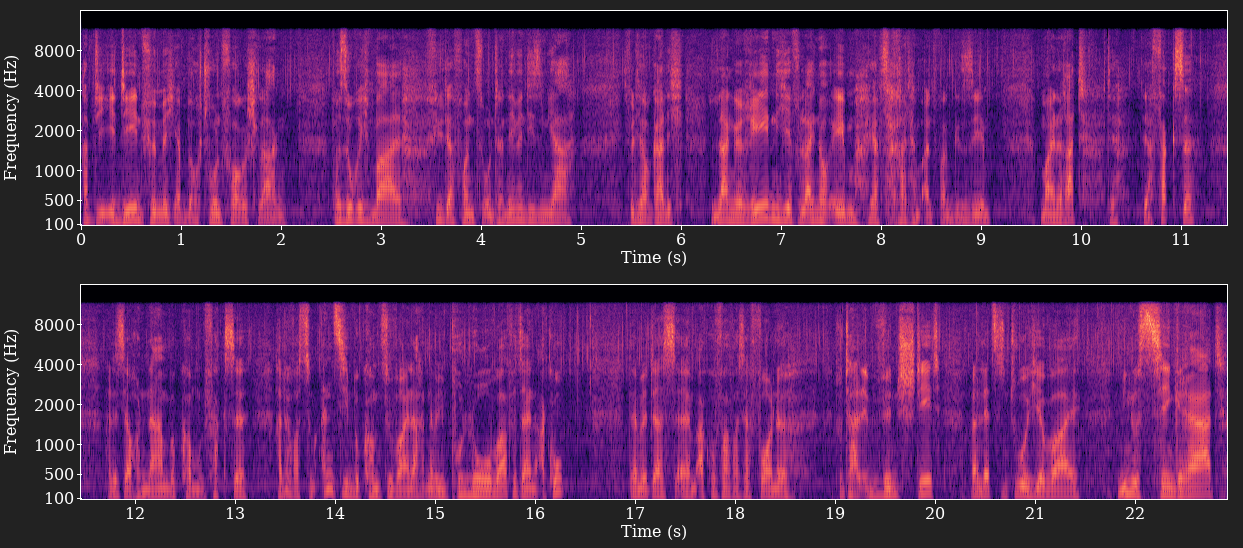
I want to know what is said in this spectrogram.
Habt ihr Ideen für mich? Ich habe mir auch Touren vorgeschlagen. Versuche ich mal viel davon zu unternehmen in diesem Jahr. Jetzt will ich auch gar nicht lange reden. Hier vielleicht noch eben, ihr habt es ja gerade am Anfang gesehen, mein Rad, der, der Faxe, hat es ja auch einen Namen bekommen. Und Faxe hat auch was zum Anziehen bekommen zu Weihnachten, nämlich einen Pullover für seinen Akku. Damit das ähm, Akkufach, was ja vorne total im Wind steht, bei der letzten Tour hier bei minus 10 Grad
